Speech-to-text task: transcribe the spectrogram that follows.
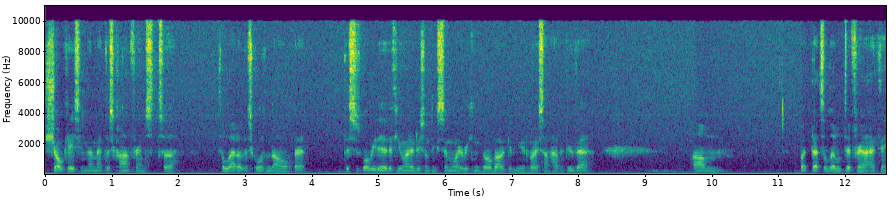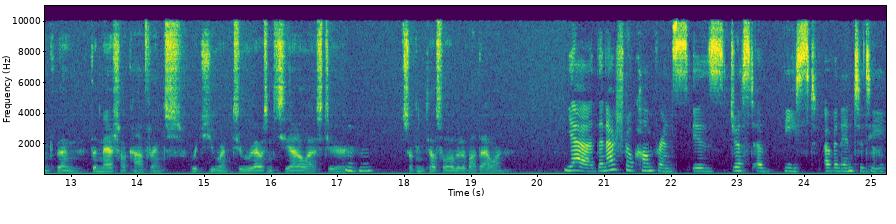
showcasing them at this conference to to let other schools know that this is what we did. If you want to do something similar, we can go about giving you advice on how to do that. Um, but that's a little different, I think, than the national conference, which you went to. That was in Seattle last year. Mm-hmm. So can you tell us a little bit about that one? Yeah, the national conference is just a beast of an entity.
